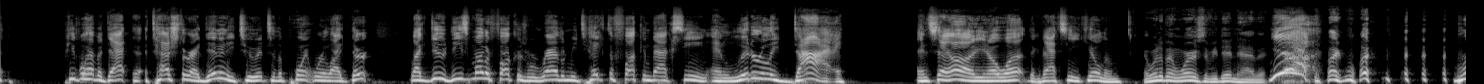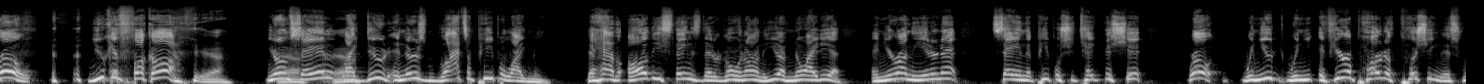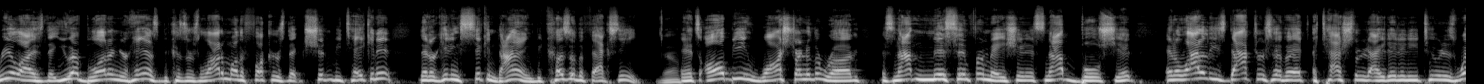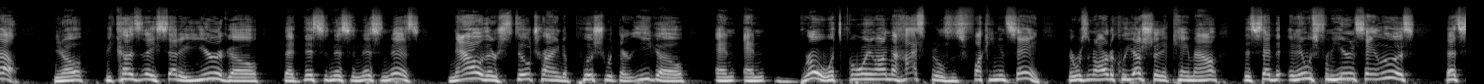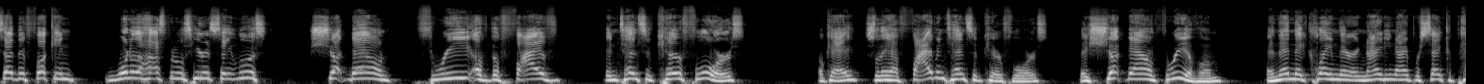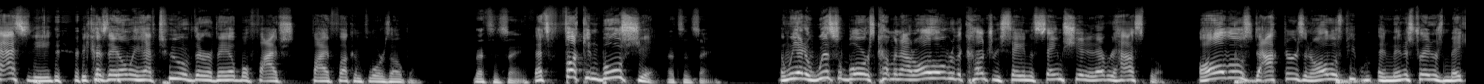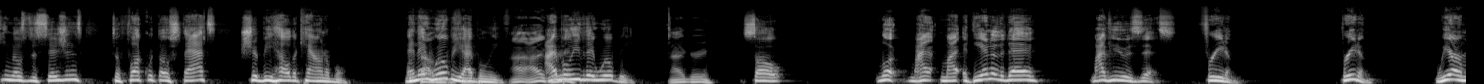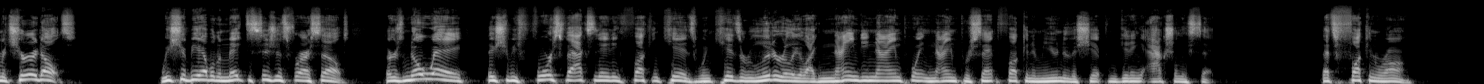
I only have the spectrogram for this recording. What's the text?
people have adapt, attached their identity to it to the point where like they're like, dude, these motherfuckers would rather me take the fucking vaccine and literally die and say, oh, you know what? The vaccine killed him. It would have been worse if he didn't have it. Yeah, Like what? bro, you can fuck off. yeah. You know what I'm saying? yeah. Like, dude, and there's lots of people like me that have all these things that are going on that you have no idea. And you're on the internet saying that people should take this shit. Bro, when you when you, if you're a part of pushing this, realize that you have blood on your hands because there's a lot of motherfuckers that shouldn't be taking it that are getting sick and dying because of the vaccine. Yeah. And it's all being washed under the rug. It's not misinformation. It's not bullshit. And a lot of these doctors have attached their identity to it as well. You know, because they said a year ago that this and this and this and this, now they're still trying to push with their ego. And and bro, what's going on in the hospitals is fucking insane. There was an article yesterday that came out that said that, and it was from here in St. Louis that said that fucking one of the hospitals here in St. Louis shut down three of the five intensive care floors. Okay. So they have five intensive care floors. They shut down three of them. And then they claim they're at 99% capacity because they only have two of their available five, five fucking floors open. That's insane. That's fucking bullshit. That's insane. And we had whistleblowers coming out all over the country saying the same shit at every hospital. All those doctors and all those people, administrators making those decisions to fuck with those stats should be held accountable. And they will be, I believe. I, I, I believe they will be. I agree. So, look, my my at the end of the day, my view is this: freedom, freedom. We are mature adults. We should be able to make decisions for ourselves. There's no way they should be force vaccinating fucking kids when kids are literally like 99.9% fucking immune to the shit from getting actually sick. That's fucking wrong.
